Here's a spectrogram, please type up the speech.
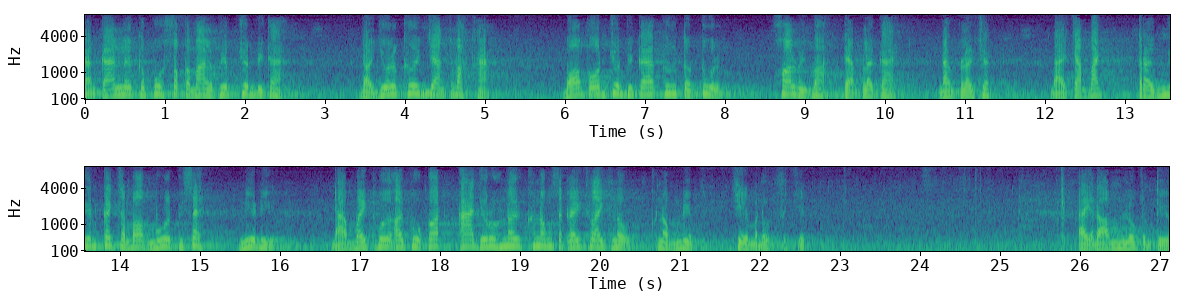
និងការលើកកម្ពស់សុខុមាលភាពជនពិការដោយយល់ឃើញយ៉ាងច្បាស់ថា បងប្អូនជនពិការគឺទទួលផលវិបាកទាំងផ្លូវកាយនិងផ្លូវចិត្តដែលចាំបាច់ត្រូវមានកិច្ចសម្បត្តិមួយពិសេសនានាដើម្បីធ្វើឲ្យពួកគាត់អាចរស់នៅ ក្នុងសេចក្តីថ្លៃថ្នូរក្នុងនាមជាមនុស្សជាតិឯកឧត្តមលោកជំទាវ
